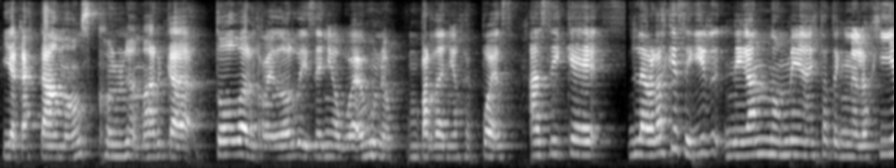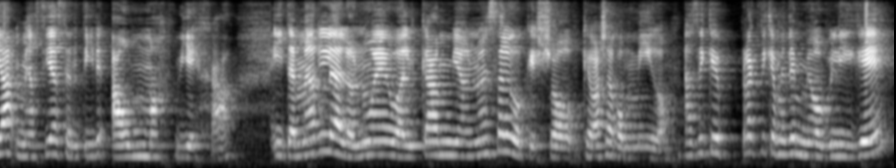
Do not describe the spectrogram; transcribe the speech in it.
Y acá estamos con una marca todo alrededor de diseño web un par de años después. Así que la verdad es que seguir negándome a esta tecnología me hacía sentir aún más vieja. Y temerle a lo nuevo, al cambio, no es algo que yo, que vaya conmigo. Así que prácticamente me obligué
